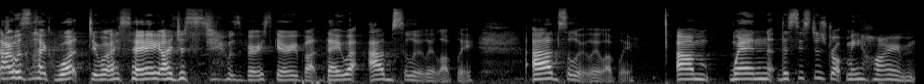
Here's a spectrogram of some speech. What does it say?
I was like, what do I say? I just, it was very scary, but they were absolutely lovely. Absolutely lovely. Um, when the sisters dropped me home,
